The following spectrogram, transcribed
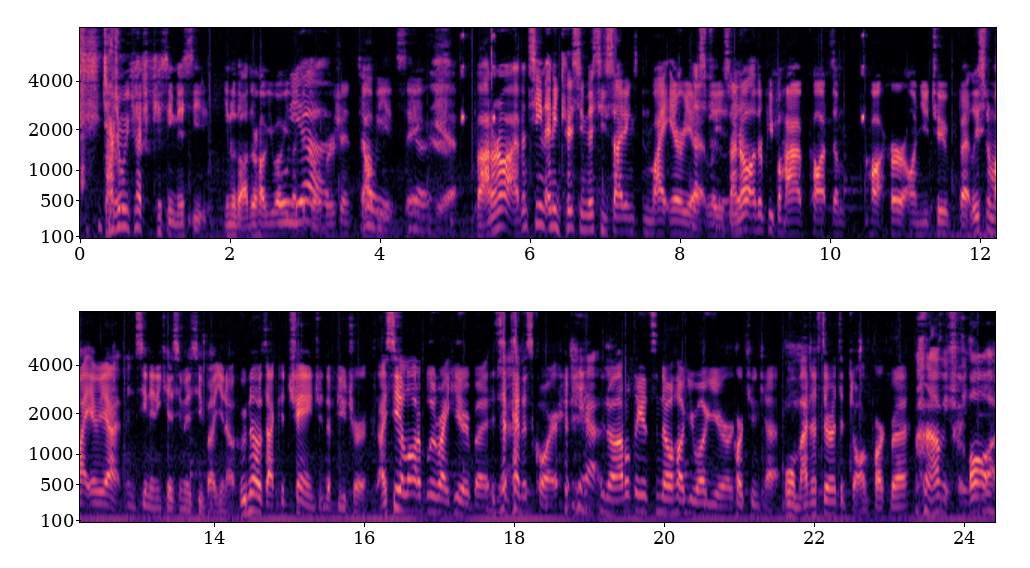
Imagine we catch Kissy Missy. You know the other Huggy Wuggy, Oh, like yeah. the girl version? That would be Oh, insane. yeah. Yeah. But I don't know, I haven't seen any Kissy Missy sightings in my area That's at true, least. I know other people have caught them caught her on YouTube, but at least in my area I haven't seen any Kissy Missy, but you know, who knows that could change in the future. I see a lot of blue right here, but it's a tennis court. Yeah, You know, I don't think it's no Huggy Wuggy or Cartoon Cat. Oh, imagine if they're at the dog park, bruh. that'll be crazy. Oh,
